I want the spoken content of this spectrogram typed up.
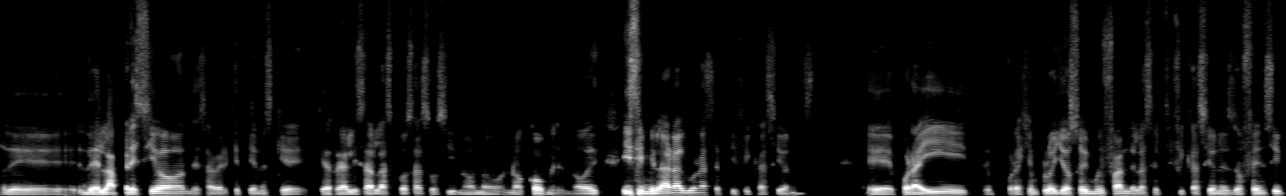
de, la presión, de saber que tienes que, realizar las cosas o si no, no, no comes, ¿no? Y, similar a algunas certificaciones. Eh, por ahí, por ejemplo, yo soy muy fan de las certificaciones de Offensive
